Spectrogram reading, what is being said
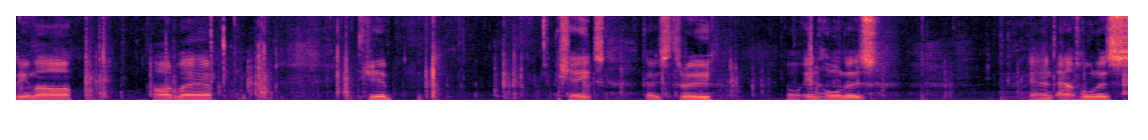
Lewmar hardware, jib sheet goes through, or in haulers and out haulers,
